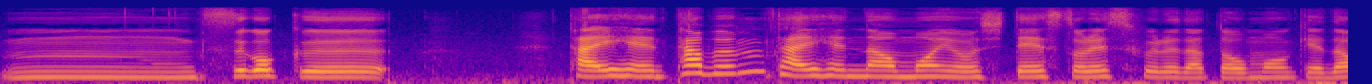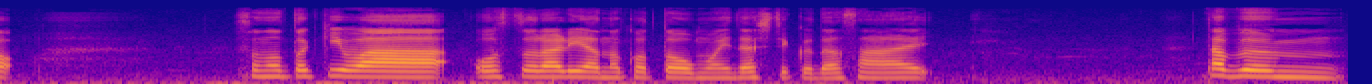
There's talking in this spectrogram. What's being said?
うーん、すごく大変、多分大変な思いをしてストレスフルだと思うけど、その時はオーストラリアのことを思い出してください多分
